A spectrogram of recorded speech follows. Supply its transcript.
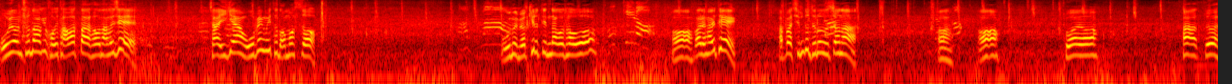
오현 초등학교 거의 다 왔다 서우나 그지? 자 이게 한 500m 넘었어 아빠, 오늘 몇 킬로 뛴다고 서우? 5kg. 어 빨리 화이팅 아빠 짐도 들어줬잖아 어, 어, 좋아요. 하나, 둘,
